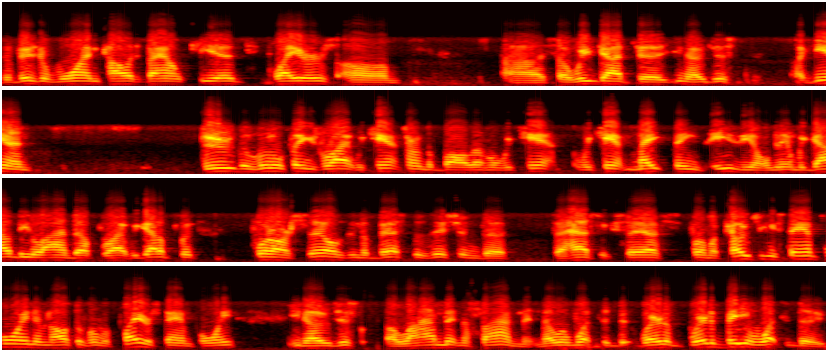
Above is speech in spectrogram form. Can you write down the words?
Division One college bound kids players. Um, uh, so we've got to you know just again do the little things right. We can't turn the ball over. We can't we can't make things easy on them. We got to be lined up right. We got to put put ourselves in the best position to to have success from a coaching standpoint and also from a player standpoint. You know, just alignment and assignment, knowing what to do, where to where to be and what to do.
